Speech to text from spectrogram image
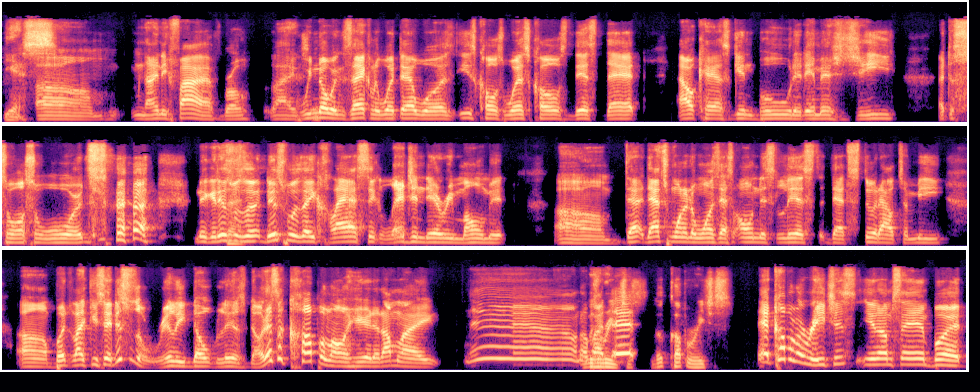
Yes. Um, 95, bro. Like That's we it. know exactly what that was. East Coast, West Coast, this, that. OutKast getting booed at MSG at the Source Awards. Nigga, this was a this was a classic legendary moment. Um, that that's one of the ones that's on this list that stood out to me. Um, but like you said, this was a really dope list, though. There's a couple on here that I'm like, eh, I don't know about reaches. that. A couple reaches. Yeah, a couple of reaches, you know what I'm saying? But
